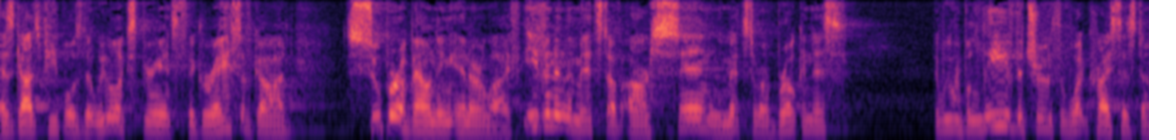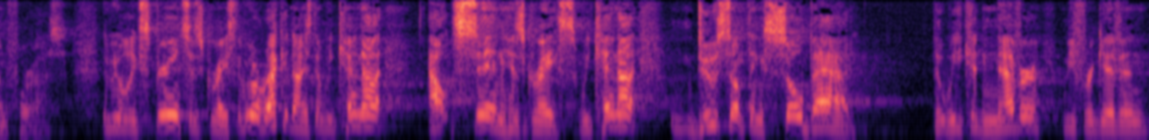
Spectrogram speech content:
as God's people is that we will experience the grace of God superabounding in our life, even in the midst of our sin, in the midst of our brokenness that we will believe the truth of what Christ has done for us, that we will experience His grace, that we will recognize that we cannot out sin His grace. We cannot do something so bad that we could never be forgiven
